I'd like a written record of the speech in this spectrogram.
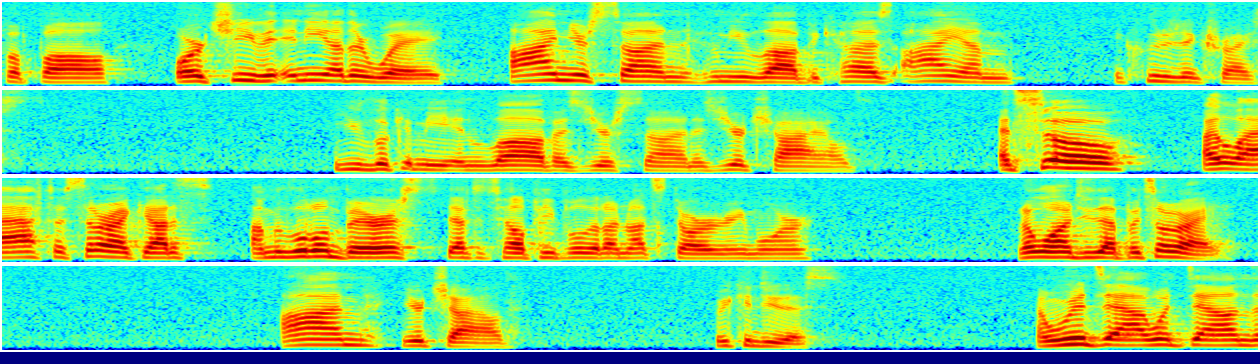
football or achieve it any other way. I'm your son, whom you love, because I am included in Christ. You look at me in love as your son, as your child. And so I laughed. I said, All right, God, I'm a little embarrassed to have to tell people that I'm not starter anymore. I don't want to do that, but it's all right. I'm your child. We can do this. And we went down, went down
